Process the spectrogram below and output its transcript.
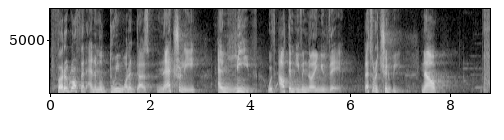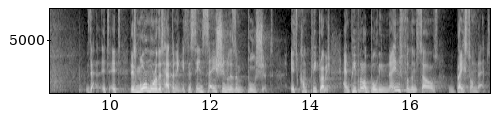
photograph that animal doing what it does naturally, and leave without them even knowing you're there. That's what it should be. Now, it's, there's more and more of this happening. It's the sensationalism bullshit. It's complete rubbish. And people are building names for themselves based on that.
